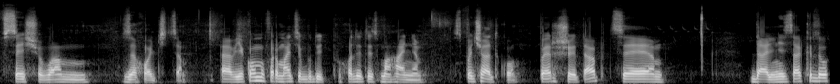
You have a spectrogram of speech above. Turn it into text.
все, що вам захочеться. А в якому форматі будуть проходити змагання? Спочатку, перший етап це дальність закиду,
